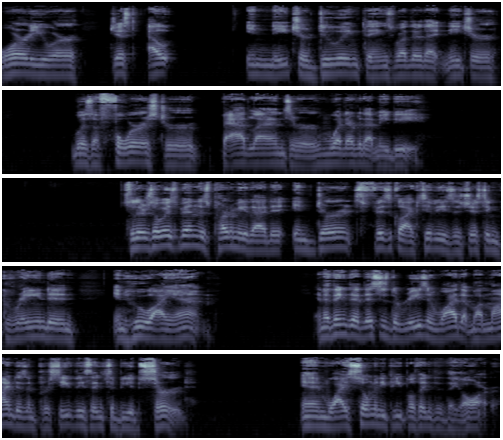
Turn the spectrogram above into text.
or you were just out in nature doing things, whether that nature was a forest or badlands or whatever that may be. So there's always been this part of me that endurance physical activities is just ingrained in in who I am. And I think that this is the reason why that my mind doesn't perceive these things to be absurd. And why so many people think that they are.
